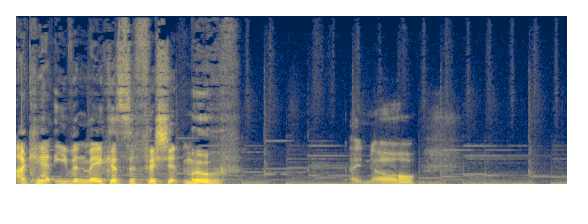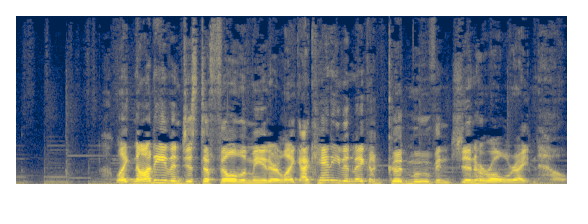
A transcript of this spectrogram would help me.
I can't even make a sufficient move. I know. Like, not even just to fill the meter. Like, I can't even make a good move in general right now.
